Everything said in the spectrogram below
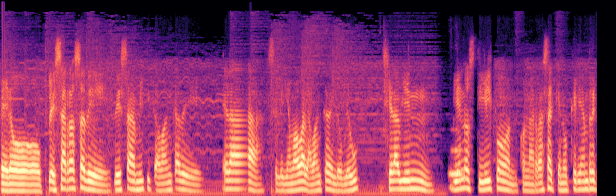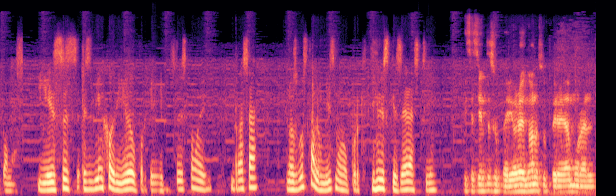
pero esa raza de, de esa mítica banca de era se le llamaba la banca del W sí era bien bien hostil con, con la raza que no querían reconocer y eso es, es bien jodido porque pues, es como de raza nos gusta lo mismo porque tienes que ser así Y se siente superiores, ¿no? La superioridad moral.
